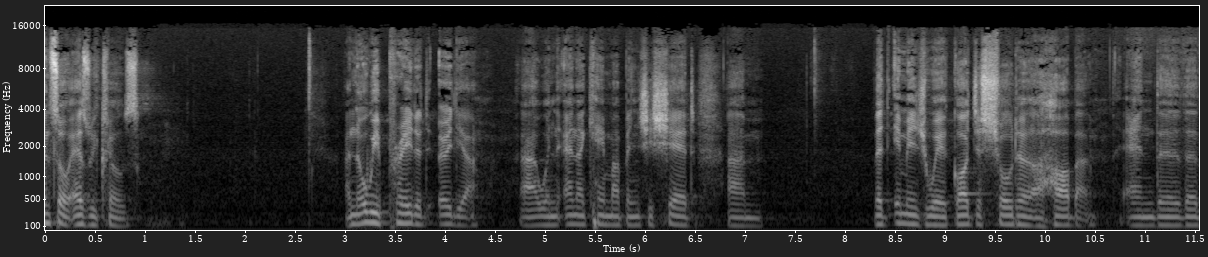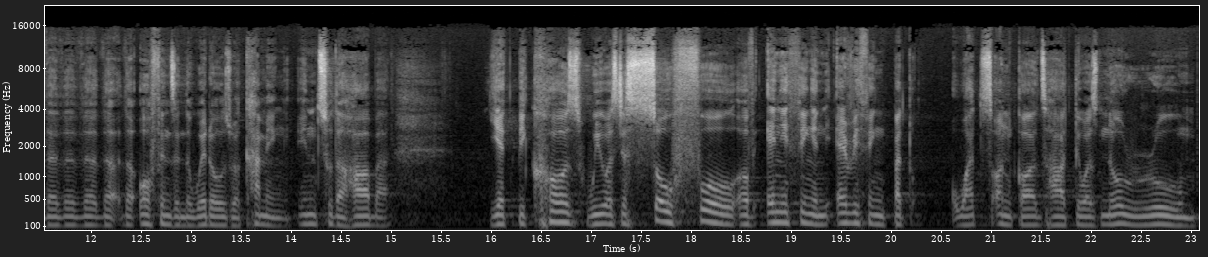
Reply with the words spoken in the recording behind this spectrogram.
And so, as we close, I know we prayed it earlier uh, when Anna came up and she shared um, that image where God just showed her a harbor and the, the, the, the, the, the orphans and the widows were coming into the harbor. Yet, because we was just so full of anything and everything but what's on God's heart, there was no room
